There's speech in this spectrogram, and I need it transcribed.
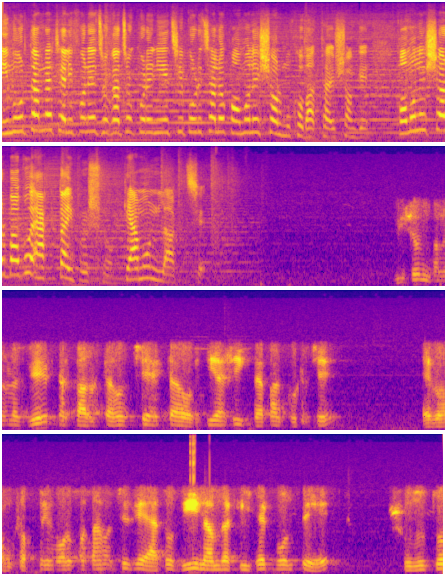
এই মুহূর্তে আমরা টেলিফোনে যোগাযোগ করে নিয়েছি পরিচালক কমলেশ্বর মুখোপাধ্যায়ের সঙ্গে। কমলেশ্বর বাবু, একটাই প্রশ্ন, কেমন লাগছে? ভীষণ ভালো লাগছে। তার কারণটা হচ্ছে একটা ঐতিহাসিক ব্যাপার ঘটেছে। এবং সব থেকে বড় কথা হচ্ছে যে, এতদিন আমরা ক্রিকেট বলতে শুধু তো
